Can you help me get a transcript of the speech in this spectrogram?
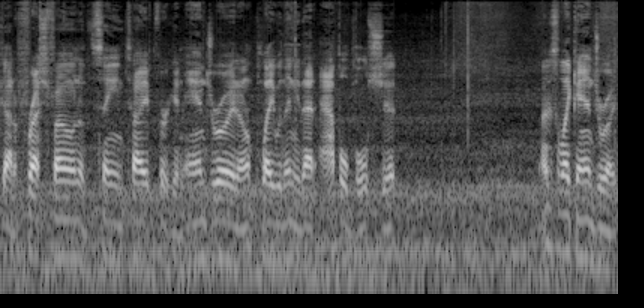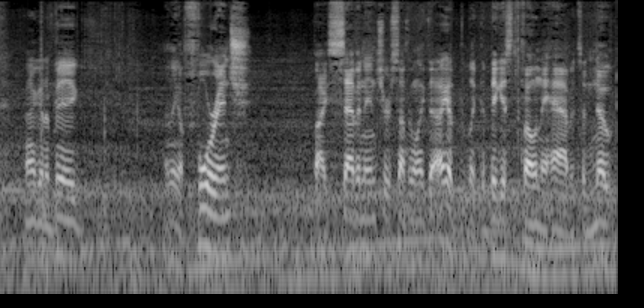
Got a fresh phone of the same type, fucking Android. I don't play with any of that Apple bullshit. I just like Android. I got a big I think a four inch by seven inch or something like that. I got like the biggest phone they have. It's a Note,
